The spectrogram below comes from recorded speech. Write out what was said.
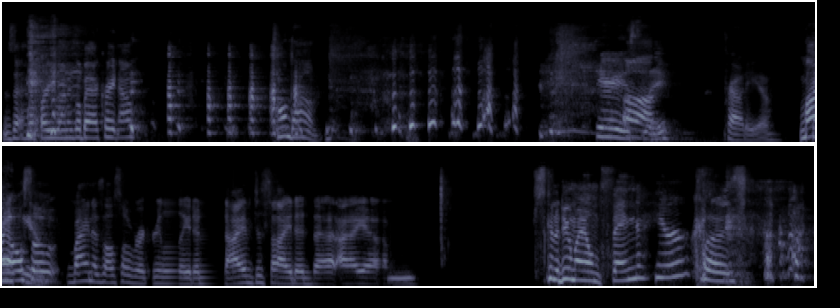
Is that how far you want to go back right now? Calm down. Seriously, um, proud of you. My also you. mine is also work related. I've decided that I am just gonna do my own thing here because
